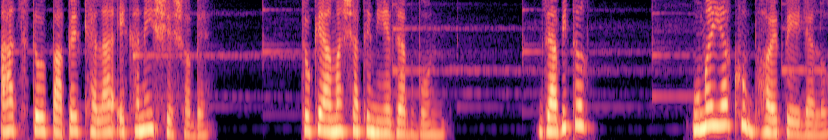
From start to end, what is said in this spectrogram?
আজ তোর পাপের খেলা এখানেই শেষ হবে। তোকে আমার সাথে নিয়ে যাব, বোন। যাবি তো? উমাইয়া খুব ভয় পেয়ে গেল।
